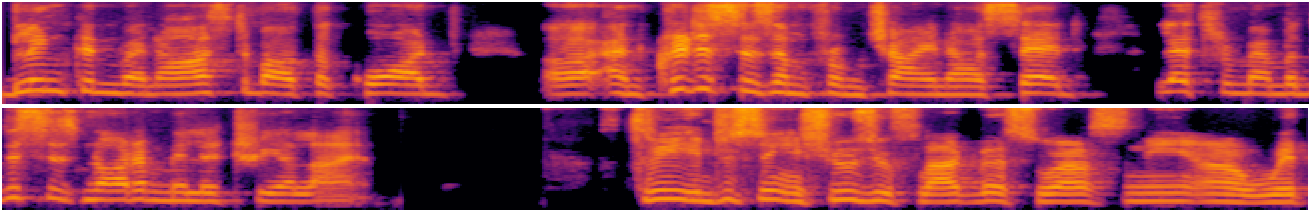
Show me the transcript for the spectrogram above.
Blinken, when asked about the Quad uh, and criticism from China, said, let's remember this is not a military alliance. Three interesting issues you flagged there, Suhasini, uh, with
